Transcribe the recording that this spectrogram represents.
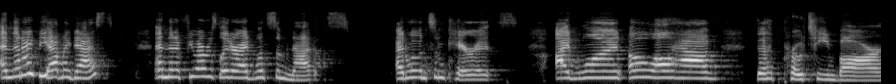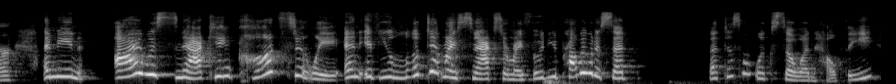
And then I'd be at my desk. And then a few hours later, I'd want some nuts. I'd want some carrots. I'd want, oh, I'll have the protein bar. I mean, I was snacking constantly. And if you looked at my snacks or my food, you probably would have said, that doesn't look so unhealthy.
